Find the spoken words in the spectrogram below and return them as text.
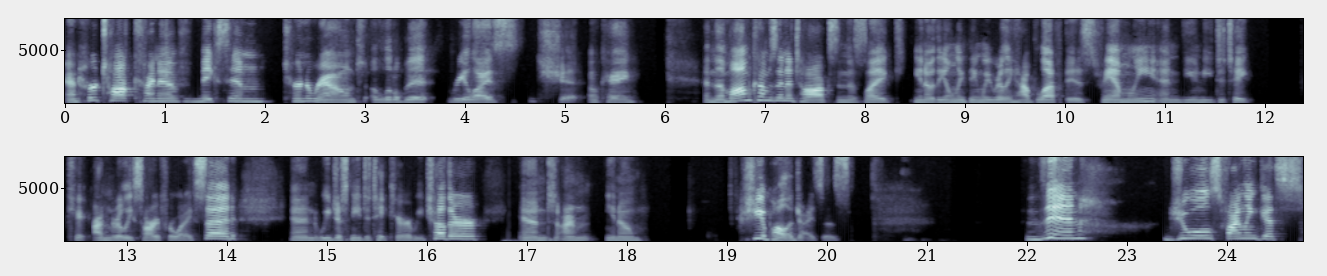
And her talk kind of makes him turn around a little bit, realize shit, okay. And the mom comes in and talks and is like, you know, the only thing we really have left is family, and you need to take care. I'm really sorry for what I said and we just need to take care of each other and i'm you know she apologizes. Then jules finally gets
